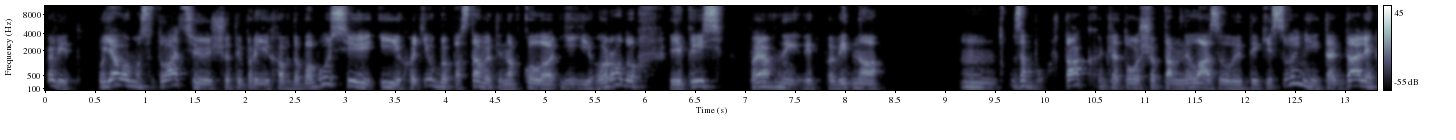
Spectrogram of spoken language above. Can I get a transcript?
Привіт. Уявимо ситуацію, що ти приїхав до бабусі і хотів би поставити навколо її городу якийсь певний, відповідно, забор, так? Для того, щоб там не лазили дикі свині і так далі.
